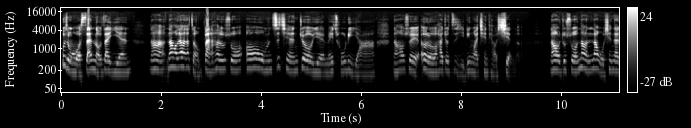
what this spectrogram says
为什么我三楼在淹？那那我要那怎么办？他就说，哦，我们之前就也没处理呀、然后所以二楼他就自己另外牵条线了。然后我就说，那那我现在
